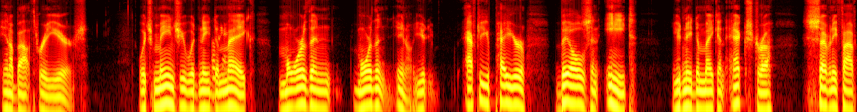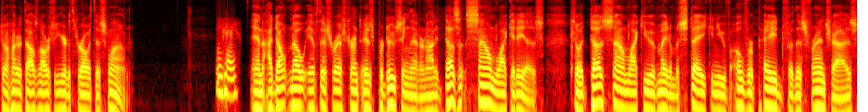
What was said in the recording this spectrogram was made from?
in about three years, which means you would need to make more than more than you know you after you pay your bills and eat, you'd need to make an extra seventy-five to hundred thousand dollars a year to throw at this loan. Okay. And I don't know if this restaurant is producing that or not. It doesn't sound like it is. So it does sound like you have made a mistake and you've overpaid for this franchise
